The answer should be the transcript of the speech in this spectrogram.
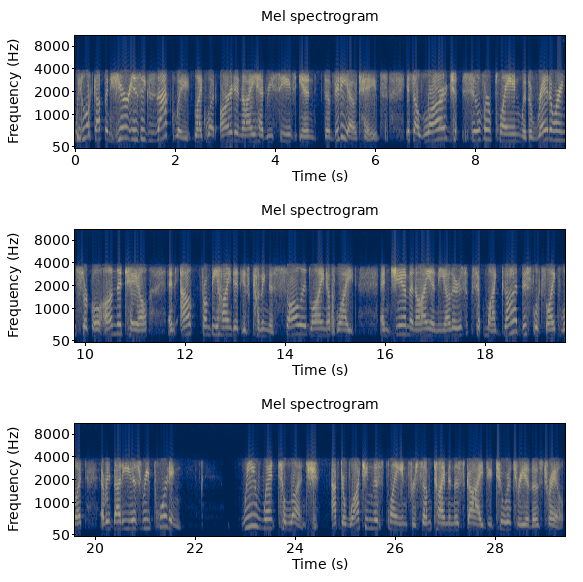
We look up and here is exactly like what Art and I had received in the videotapes. It's a large silver plane with a red orange circle on the tail, and out from behind it is coming this solid line of white. And Jim and I and the others said, My God, this looks like what everybody is reporting we went to lunch after watching this plane for some time in the sky do two or three of those trails.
